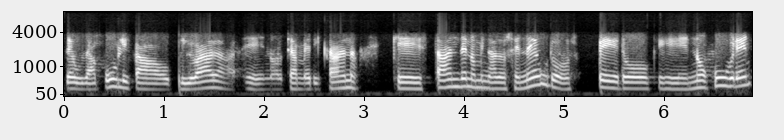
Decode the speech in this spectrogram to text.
deuda pública o privada eh, norteamericana que están denominados en euros pero que no cubren,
